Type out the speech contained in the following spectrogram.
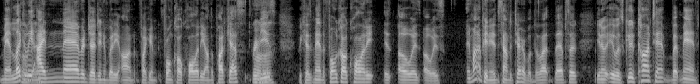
man. Luckily, man. I never judge anybody on fucking phone call quality on the podcast reviews because man, the phone call quality is always always, in my opinion, it sounded terrible. The the episode, you know, it was good content, but man.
